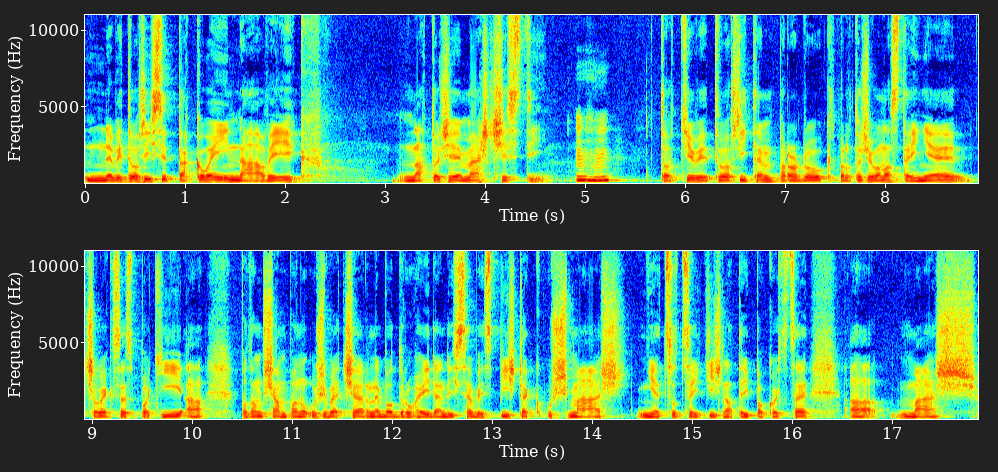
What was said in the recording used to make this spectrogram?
Nevytvoříš si takový návyk na to, že je máš čistý. Mm-hmm. To ti vytvoří ten produkt, protože ono stejně člověk se spotí a potom šampanu už večer nebo druhý den, když se vyspíš, tak už máš něco, cítíš na té pokočce a máš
